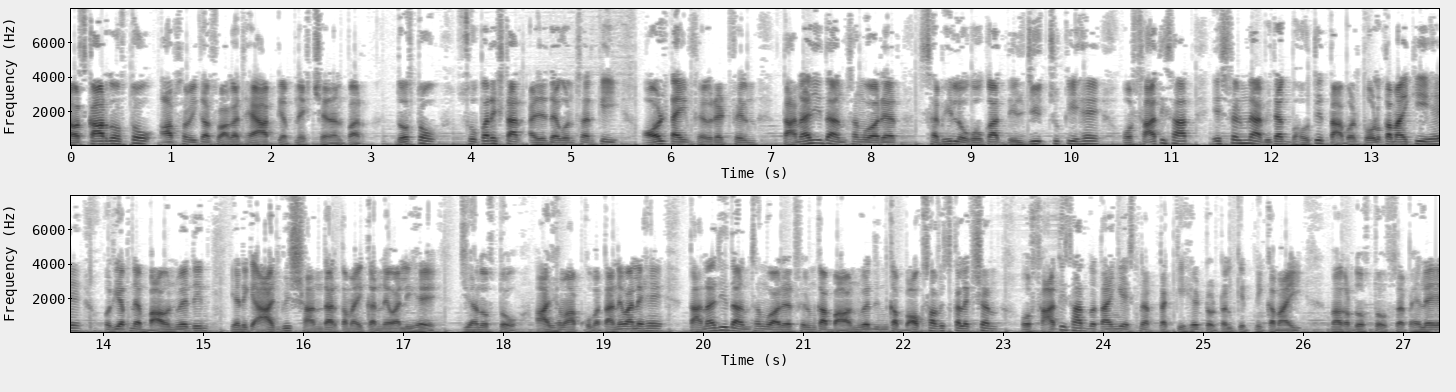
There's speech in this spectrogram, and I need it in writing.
नमस्कार दोस्तों आप सभी का स्वागत है आपके अपने इस चैनल पर। दोस्तों, सुपरस्टार अजय देवगन सर की all time favourite film Tanaji the unsung warrior सभी लोगों का दिल जीत चुकी है और साथ ही साथ इस फ़िल्म ने अभी तक बहुत ही ताबड़तोड़ कमाई की है और ये अपने बावनवे दिन, यानी कि आज भी शानदार कमाई करने वाली है। जी हाँ दोस्तों, आज हम आपको बताने वाले हैं Tanaji the unsung warrior film का बावनवे दिन का बॉक्स ऑफ़िस कलेक्शन और साथ ही साथ बताएँगे इसने अब तक की है टोटल कितनी कमाई। मगर दोस्तों, उससे पहले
